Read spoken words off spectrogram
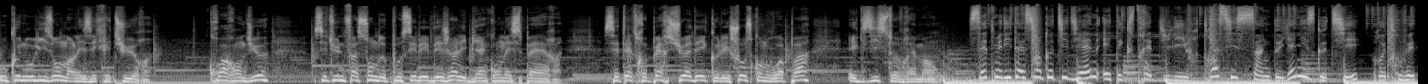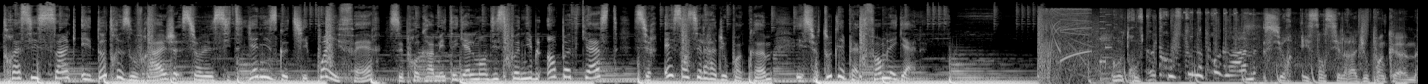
ou que nous lisons dans les Écritures. Croire en Dieu, c'est une façon de posséder déjà les biens qu'on espère. C'est être persuadé que les choses qu'on ne voit pas existent vraiment. Cette méditation quotidienne est extraite du livre 365 de Yanis Gauthier. Retrouvez 365 et d'autres ouvrages sur le site yanisgauthier.fr. Ce programme est également disponible en podcast sur essentielradio.com et sur toutes les plateformes légales. On retrouve Retrouve tous nos programmes sur essentielradio.com.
